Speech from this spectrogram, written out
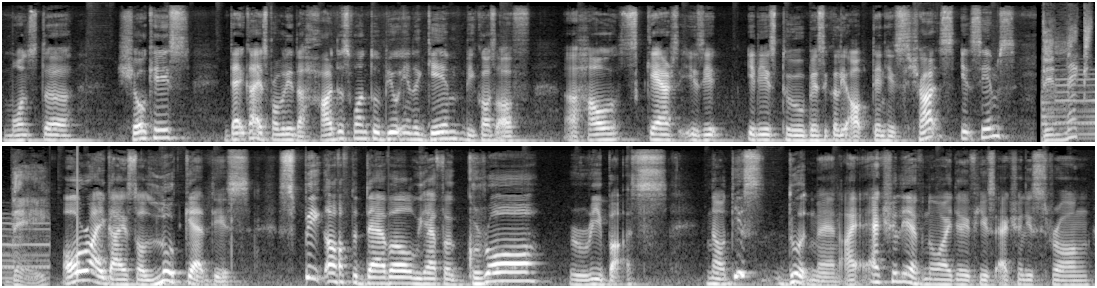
monster showcase. That guy is probably the hardest one to build in the game because of uh, how scarce is it it is to basically obtain his shards, it seems. The next day... Alright guys, so look at this. Speak of the devil, we have a Graw Rebus. Now this dude man, I actually have no idea if he's actually strong.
